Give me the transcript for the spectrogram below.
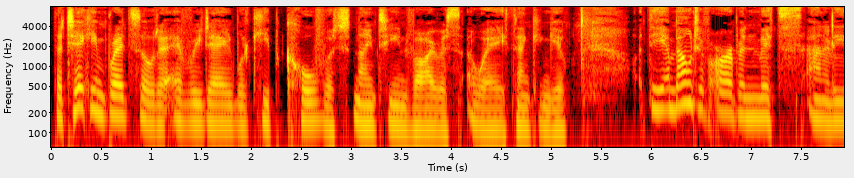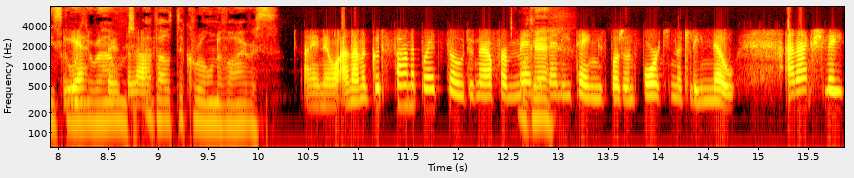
that taking bread soda every day will keep COVID 19 virus away? Thanking you. The amount of urban myths, Annalise, going yes, around about the coronavirus. I know, and I'm a good fan of bread soda now for many, okay. many things, but unfortunately, no. And actually,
